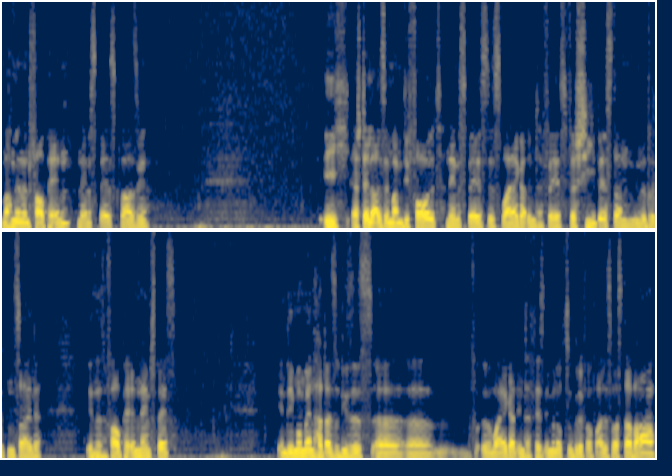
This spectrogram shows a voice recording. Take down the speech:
mache mir einen VPN-Namespace quasi. Ich erstelle also in meinem Default-Namespace das WireGuard-Interface, verschiebe es dann in der dritten Zeile in den VPN-Namespace. In dem Moment hat also dieses äh, äh, WireGuard-Interface immer noch Zugriff auf alles, was da war.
